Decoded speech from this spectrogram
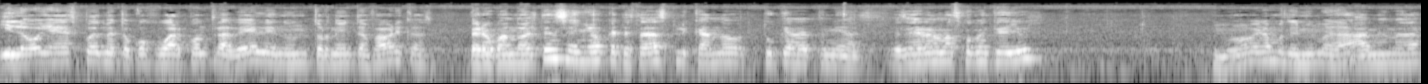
Y luego ya después me tocó jugar contra él en un torneo interfábricas. Pero cuando él te enseñó, que te estaba explicando, ¿tú qué edad tenías? ¿Eras más joven que ellos? No, éramos de la misma edad. Ah, misma edad.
